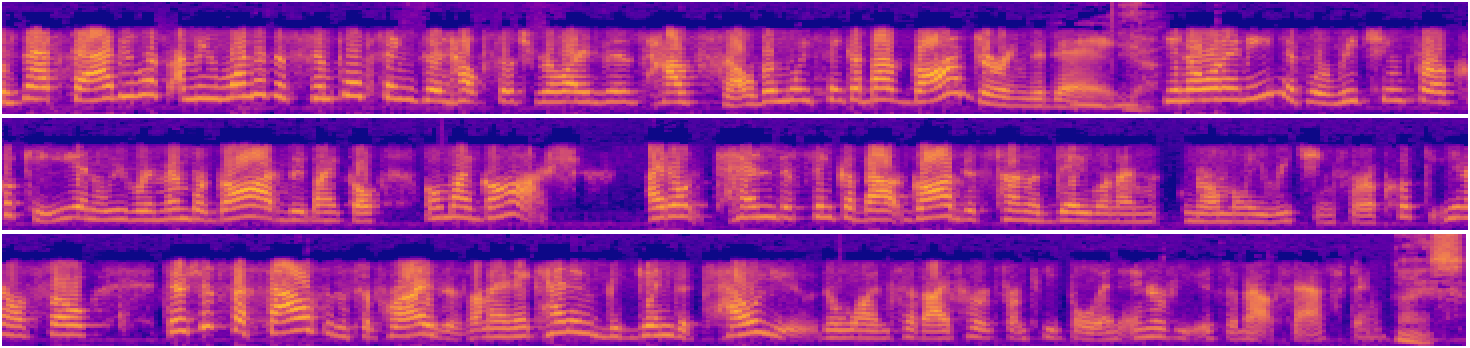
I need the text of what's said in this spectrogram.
Is that fabulous? I mean, one of the simple things that helps us realize is how seldom we think about God during the day. You know what I mean? If we're reaching for a cookie and we remember God, we might go, "Oh my gosh, I don't tend to think about God this time of day when I'm normally reaching for a cookie." You know, so there's just a thousand surprises. I mean, I can't even begin to tell you the ones that I've heard from people in interviews about fasting. Nice.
